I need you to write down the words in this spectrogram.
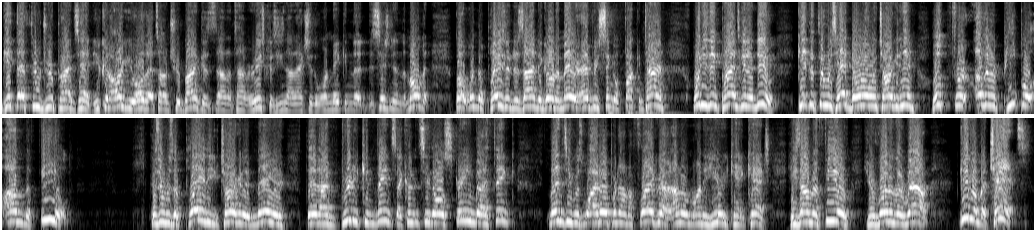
Get that through Drew Pyne's head. You can argue, oh, that's on Drew Pyne because it's not on Tommy Rees because he's not actually the one making the decision in the moment. But when the plays are designed to go to Mayer every single fucking time, what do you think Pyne's going to do? Get it through his head. Don't only target him. Look for other people on the field. Because there was a play that you targeted Mayer that I'm pretty convinced I couldn't see the whole screen, but I think Lenzy was wide open on a flag route. I don't want to hear he can't catch. He's on the field. You're running the route. Give him a chance.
